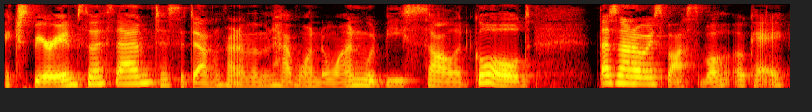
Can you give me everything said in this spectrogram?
experience with them to sit down in front of them and have one to one would be solid gold. That's not always possible, okay?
